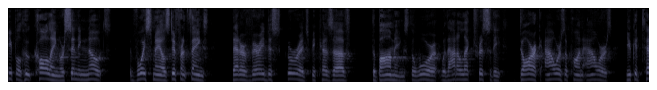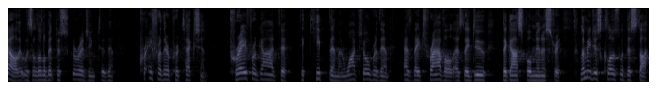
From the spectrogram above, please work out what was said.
people who calling or sending notes, voicemails, different things that are very discouraged because of the bombings, the war, without electricity, dark, hours upon hours. You could tell it was a little bit discouraging to them. Pray for their protection. Pray for God to, to keep them and watch over them as they travel, as they do the gospel ministry. Let me just close with this thought.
